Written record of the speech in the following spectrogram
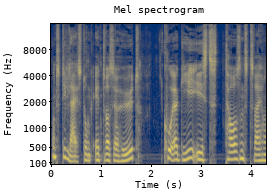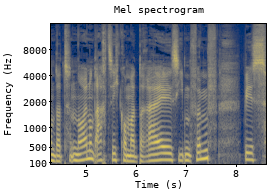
und die Leistung etwas erhöht. QRG ist 1289,375 bis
